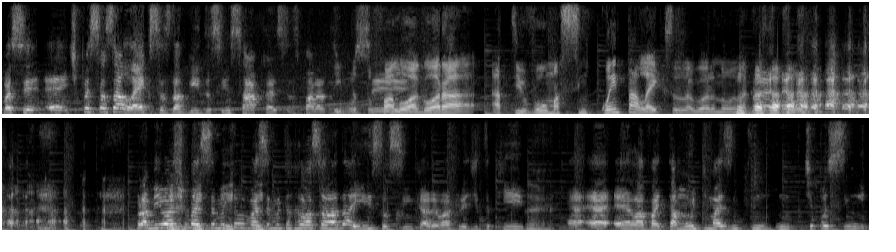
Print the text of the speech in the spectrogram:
Vai ser é, tipo essas Alexas da vida, assim, saca? Essas paradas Eita, de você. Tu falou agora, ativou umas 50 Alexas agora no, na casa Pra mim, eu acho que vai ser muito, vai ser muito relacionado a isso, assim, cara. Eu acredito que é. É, é ela vai estar tá muito mais. Tipo assim,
